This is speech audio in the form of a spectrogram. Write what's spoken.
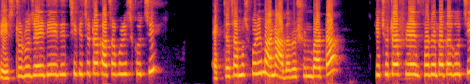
টেস্ট অনুযায়ী দিয়ে দিচ্ছি কিছুটা কাঁচামরিচ কুচি, এক চা চামচ পরিমাণ আদা রসুন বাটা, কিছুটা ফ্রেশ ধনে পাতা কুচি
